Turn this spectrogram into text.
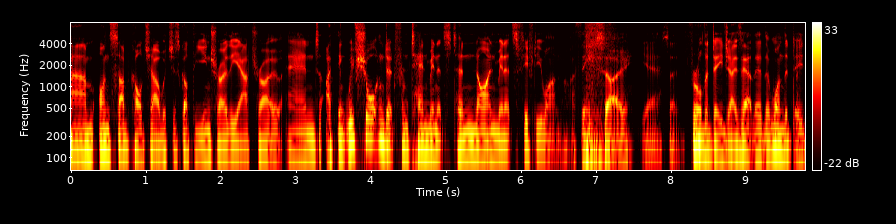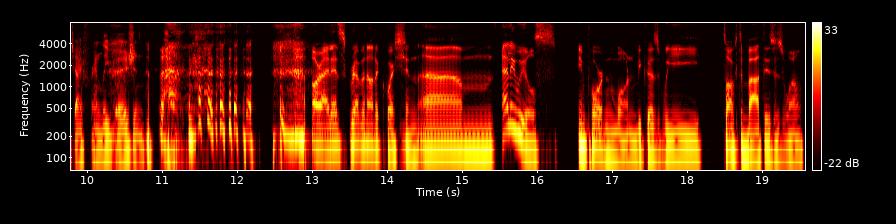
um, on Subculture, which has got the intro, the outro, and I think we've shortened it from ten minutes to nine minutes fifty one. I think so. Yeah, so for all the DJs out there that want the DJ friendly version. All right, let's grab another question. Um, Ellie Wheels, important one because we talked about this as well.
